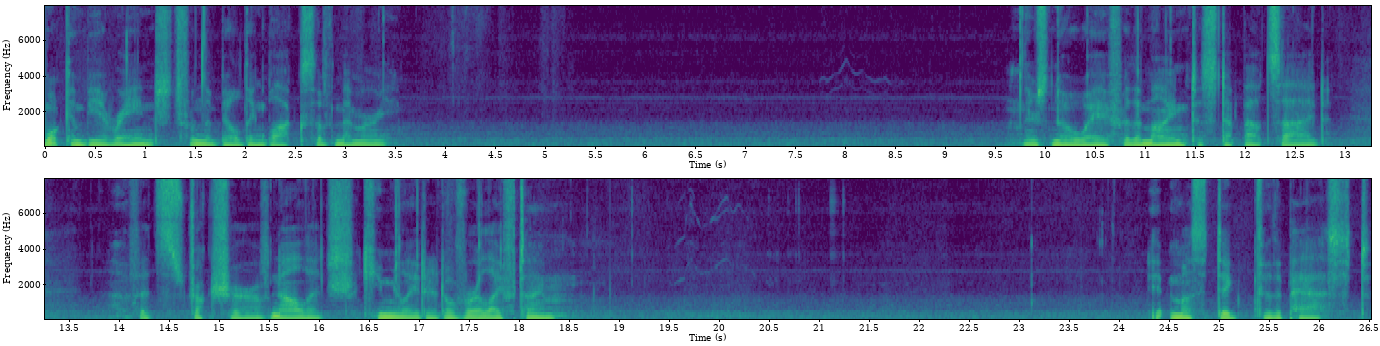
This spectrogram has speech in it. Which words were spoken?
what can be arranged from the building blocks of memory. There's no way for the mind to step outside of its structure of knowledge accumulated over a lifetime. It must dig through the past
